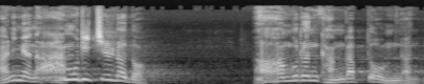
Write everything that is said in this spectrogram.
아니면 아무리 찔러도 아무런 감각도 없는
